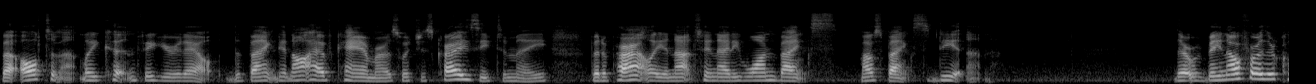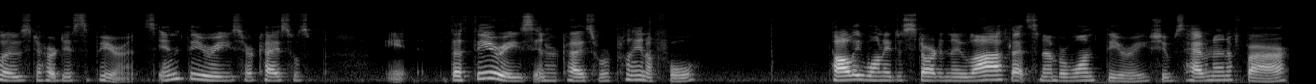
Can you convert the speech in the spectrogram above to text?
but ultimately couldn't figure it out. The bank did not have cameras, which is crazy to me, but apparently in 1981 banks, most banks didn't. There would be no further clues to her disappearance. In theories, her case was eh, the theories in her case were plentiful. Polly wanted to start a new life. That's number one theory. She was having an affair.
